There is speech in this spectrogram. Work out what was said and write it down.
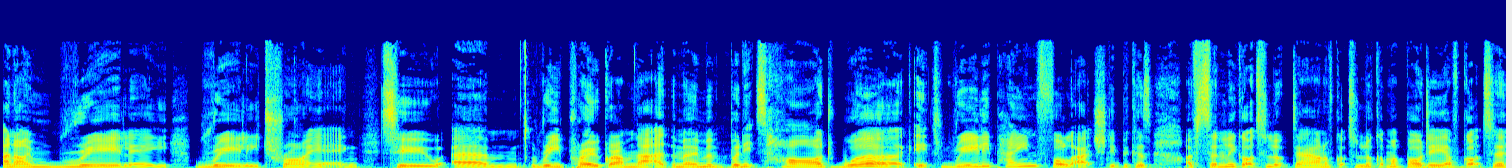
And i'm really really trying to um reprogram that at the moment but it's hard work. It's really painful actually because i've suddenly got to look down i've got to look at my body i've got to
